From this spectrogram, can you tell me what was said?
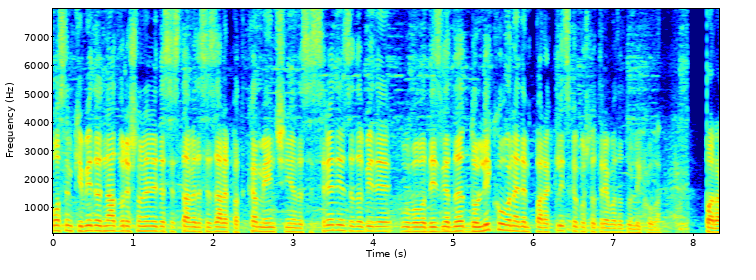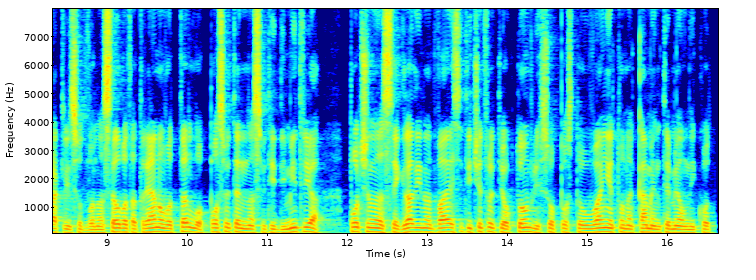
после ќе биде надворешно нели да се стави да се залепат каменчиња, да се среди за да биде убаво да изгледа доликува на еден параклис како што треба да доликува. Параклисот во населбата Трајаново Трло, посветен на Свети Димитрија, почна да се гради на 24 октомври со поставувањето на камен темелникот.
